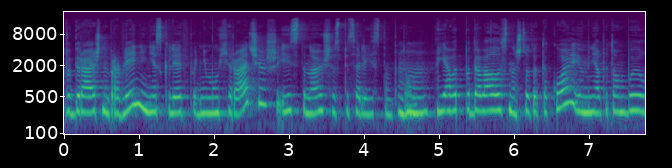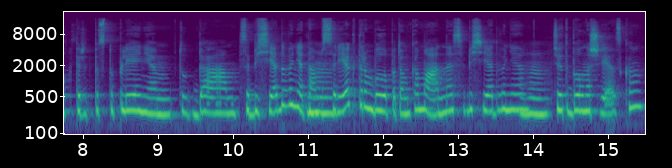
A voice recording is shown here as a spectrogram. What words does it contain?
выбираешь направление, несколько лет по нему херачишь и становишься специалистом потом. Угу. Я вот подавалась на что-то такое, и у меня потом был перед поступлением туда собеседование, там угу. с ректором было, потом командное собеседование. Угу. Все это было на шведском.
